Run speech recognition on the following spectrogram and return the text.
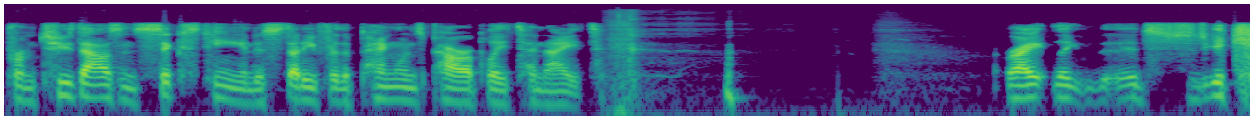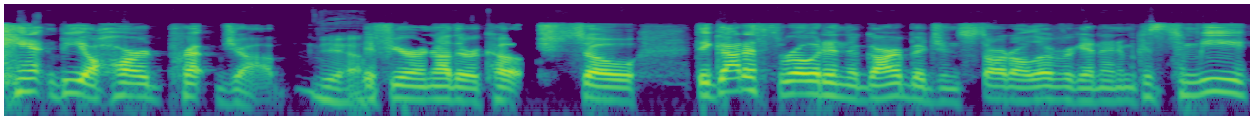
from 2016 to study for the Penguins power play tonight right? Like it's it can't be a hard prep job yeah. if you're another coach. So they got to throw it in the garbage and start all over again. And because to me,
